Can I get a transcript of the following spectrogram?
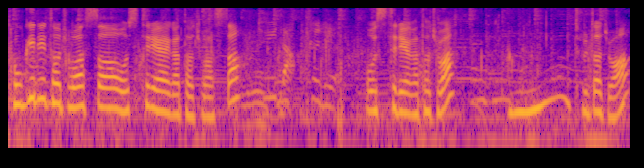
독일이 더 좋았어? 오스트리아가 더 좋았어? 둘이야 오스트리아가 더 좋아? 음, 둘 다 좋아?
